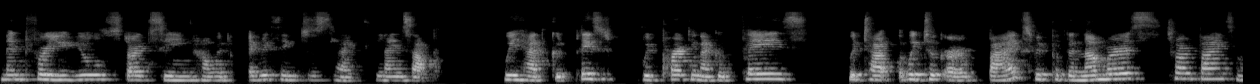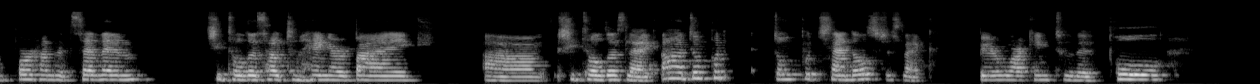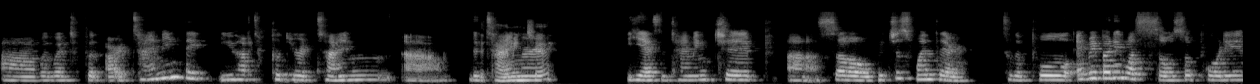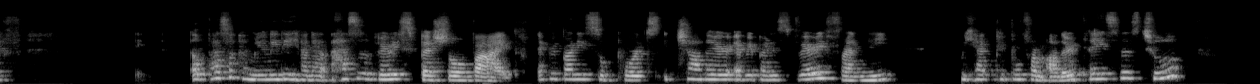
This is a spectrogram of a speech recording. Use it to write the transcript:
meant for you, you'll start seeing how it everything just like lines up. We had good places. We parked in a good place we talk, we took our bikes, we put the numbers to our bikes, 407. She told us how to hang our bike. Um, she told us like, ah, oh, don't put don't put sandals, just like bare walking to the pool. Uh, we went to put our timing. They you have to put your time, uh, the, The timing timer. chip? Yes, the timing chip. Uh, so we just went there to the pool. Everybody was so supportive. El Paso community a, has a very special vibe. Everybody supports each other. Everybody's very friendly. We had people from other places too,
